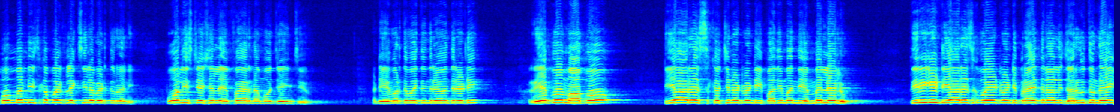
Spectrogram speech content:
బొమ్మను తీసుకుపోయి ఫ్లెక్సీలో పెడుతుర్రని పోలీస్ స్టేషన్లో ఎఫ్ఐఆర్ నమోదు చేయించారు అంటే ఏమర్థమవుతుంది రేవంత్ రెడ్డి? రేపో మాపో టీఆర్ఎస్కి వచ్చినటువంటి ఈ పది మంది ఎమ్మెల్యేలు తిరిగి టీఆర్ఎస్కి పోయేటువంటి ప్రయత్నాలు జరుగుతున్నాయి.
